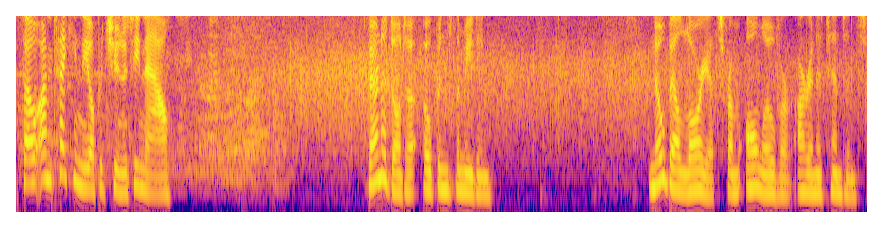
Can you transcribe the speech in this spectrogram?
So I'm taking the opportunity now. Bernadotte opens the meeting. Nobel laureates from all over are in attendance.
